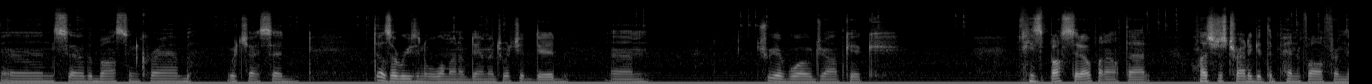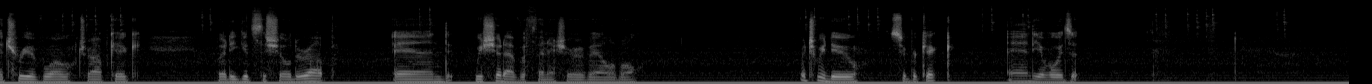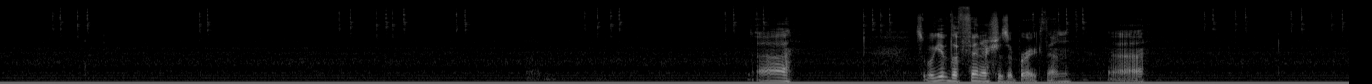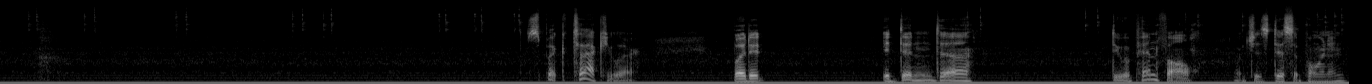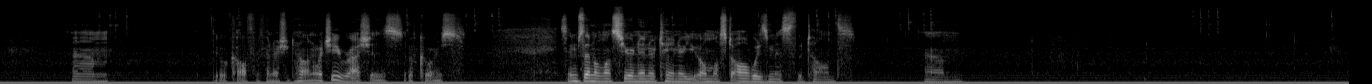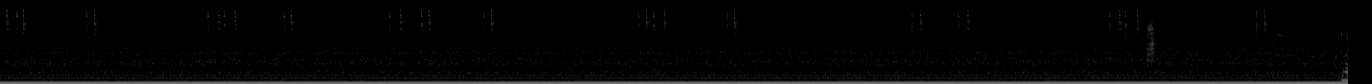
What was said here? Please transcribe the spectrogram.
And so the Boston Crab, which I said does a reasonable amount of damage, which it did. Um, Tree of Woe dropkick. He's busted open off that. Let's just try to get the pinfall from the Tree of Woe dropkick. But he gets the shoulder up, and we should have a finisher available. Which we do. Super kick, and he avoids it. Uh, we'll give the finishes a break then. Uh, spectacular. But it it didn't uh, do a pinfall, which is disappointing. Um, do a call for finisher taunt, which he rushes, of course. Seems that unless you're an entertainer, you almost always miss the taunts. Um,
